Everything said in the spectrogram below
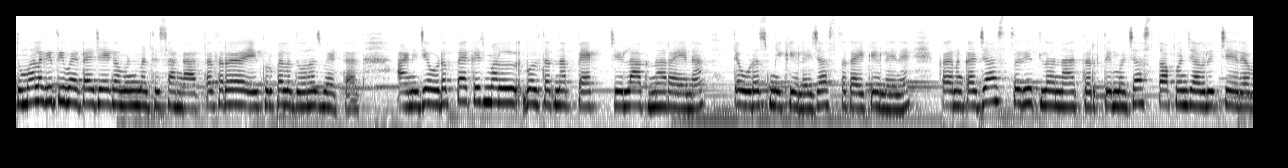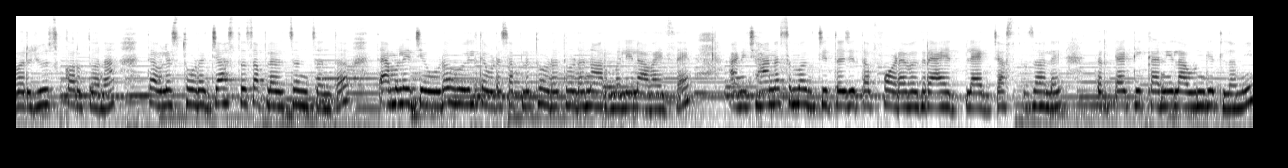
तुम्हाला किती भेटायच्या आहे कमेंटमध्ये सांगा. आता तर एक रुपयाला दोनच भेटतात. आणि जेवढं पॅकेज मला बोलतात ना पॅक जे लागणार आहे ना तेवढंच मी केलं आहे जास्त काही केलं आहे नाही. कारण का जास्त घेतलं ना तर ते मग जास्त आपण ज्यावेळेस चेहऱ्यावर यूज करतो ना त्यावेळेस थोडं जास्तच आपल्याला चणचणतं. त्यामुळे जेवढं होईल तेवढंच आपलं थोडं थोडं नॉर्मली लावायचं आहे आणि छान असं मग जिथं जिथं फोड्या वगैरे आहेत ब्लॅक जास्त झाले तर त्या ठिकाणी लावून घेतलं मी.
